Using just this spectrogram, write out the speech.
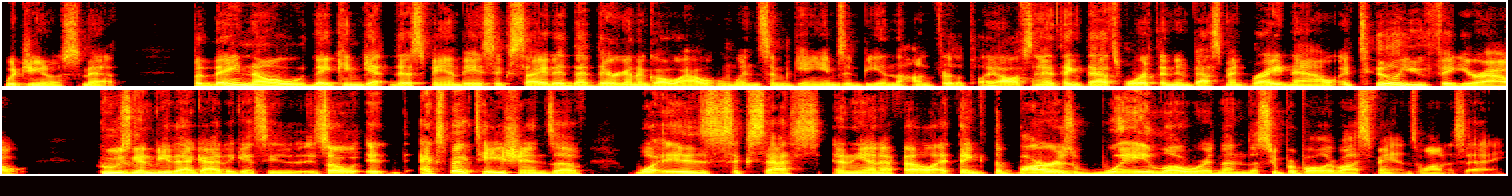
with Geno Smith. But they know they can get this fan base excited that they're going to go out and win some games and be in the hunt for the playoffs. And I think that's worth an investment right now until you figure out who's going to be that guy that gets you. So it, expectations of what is success in the NFL, I think the bar is way lower than the Super Bowl or bust fans want to say.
